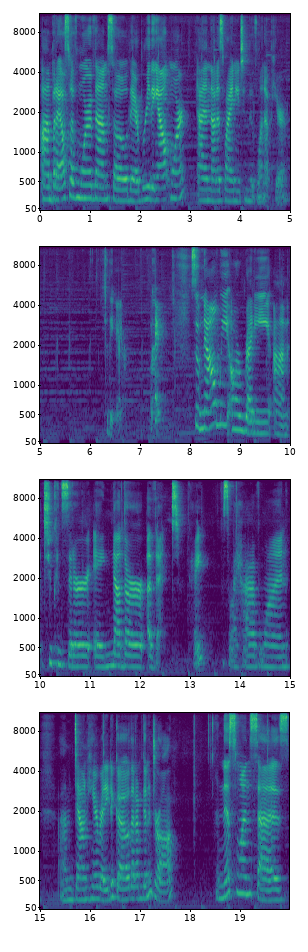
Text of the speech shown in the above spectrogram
Um, but I also have more of them, so they're breathing out more. And that is why I need to move one up here to the air. Okay, so now we are ready um, to consider another event. Okay, so I have one um, down here ready to go that I'm gonna draw. And this one says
